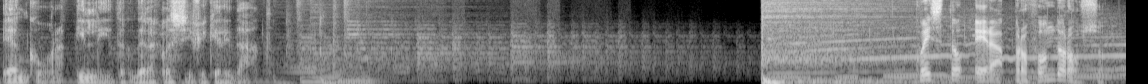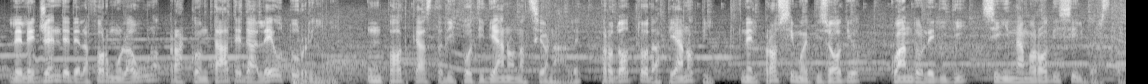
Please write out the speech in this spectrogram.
e ancora il leader della classifica iridata. Questo era Profondo Rosso, le leggende della Formula 1 raccontate da Leo Turrini, un podcast di quotidiano nazionale prodotto da Piano P nel prossimo episodio quando Lady D si innamorò di Silverstone.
